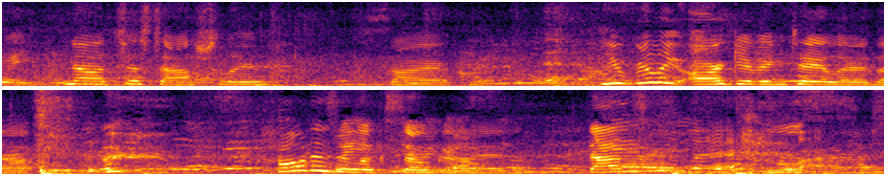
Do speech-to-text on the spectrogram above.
Wait. No, it's just Ashley. Sorry. You really are giving Taylor though. How does it look so good? That's.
